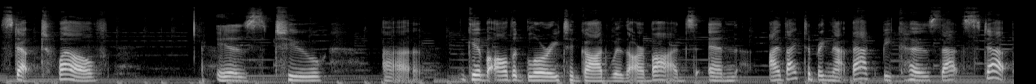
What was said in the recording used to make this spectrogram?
step 12 is to uh, give all the glory to God with our bods. And I'd like to bring that back because that step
